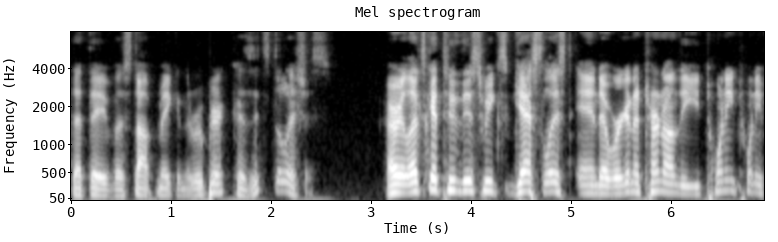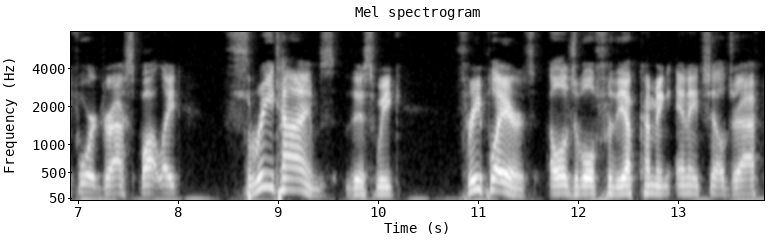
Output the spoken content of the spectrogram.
that they've uh, stopped making the root beer because it's delicious. All right, let's get to this week's guest list, and uh, we're going to turn on the 2024 draft spotlight three times this week. Three players eligible for the upcoming NHL draft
